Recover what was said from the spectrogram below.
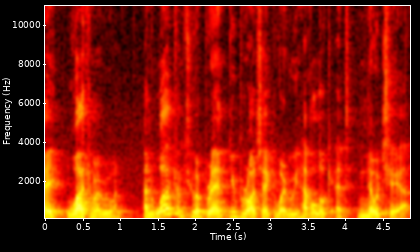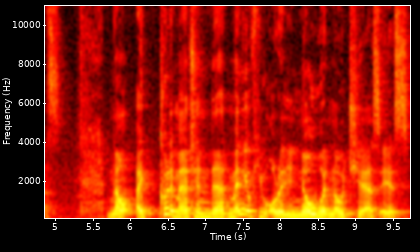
Hey, welcome everyone, and welcome to a brand new project where we have a look at Node.js. Now, I could imagine that many of you already know what Node.js is,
